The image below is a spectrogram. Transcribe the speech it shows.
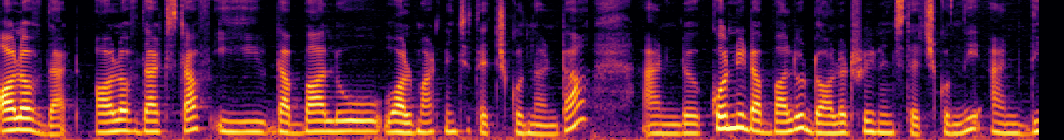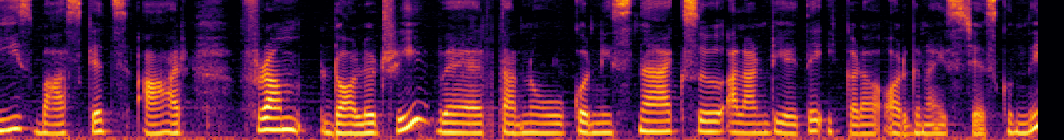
all of that all of that stuff ఈ డబ్బాలు వాల్మార్ట్ నుంచి తెచ్చుకుందంట అండ్ కొన్ని డబ్బాలు డాలర్ ట్రీ నుంచి తెచ్చుకుంది and these baskets are from Dollar Tree where తను కొన్ని స్నాక్స్ అలాంటివి అయితే ఇక్కడ ఆర్గనైజ్ చేసుకుంది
